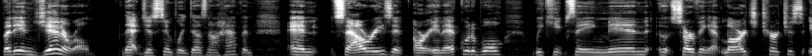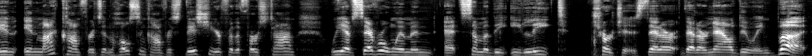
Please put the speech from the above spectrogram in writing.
but in general, that just simply does not happen. And salaries are inequitable. We keep seeing men serving at large churches. In in my conference, in the Holston conference this year, for the first time, we have several women at some of the elite churches that are that are now doing. But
